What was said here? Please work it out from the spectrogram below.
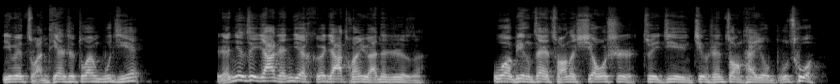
因为转天是端午节。人家这家人家合家团圆的日子，卧病在床的萧氏最近精神状态又不错，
